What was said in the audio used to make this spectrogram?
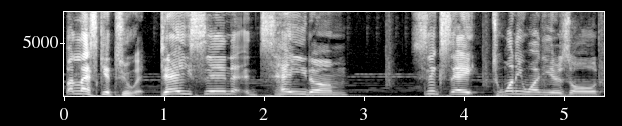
But let's get to it. Jayson Tatum 6'8", 21 years old,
